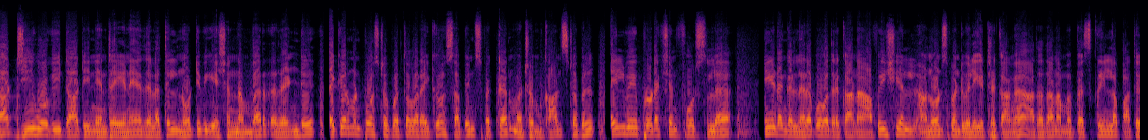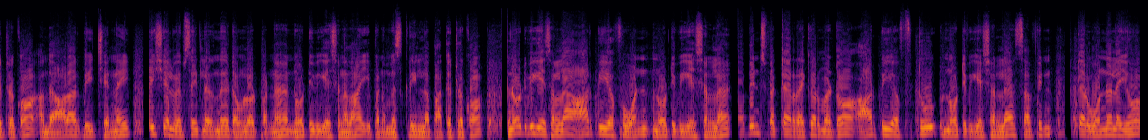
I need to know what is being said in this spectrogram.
dot G O V dot in என்ற இணையதளத்தில் நோட்டிபிகேஷன் நம்பர் ரெண்டு. ரெக்யர்மெண்ட் போஸ்ட்டை பொறுத்த வரைக்கும் சப் இன்ஸ்பெக்டர் மற்றும் கான்ஸ்டபிள் ரயில்வே ப்ரொடக்ஷன் ஃபோர்ஸில் பணியிடங்கள் நிரப்புவதற்கான அஃபிஷியல் அனௌன்ஸ்மெண்ட் வெளியிட்டிருக்காங்க. அதை தான் நம்ம இப்போ ஸ்க்ரீனில் பார்த்துட்டு இருக்கோம். அந்த ஆர்ஆர்பி சென்னை அஃபிஷியல் வெப்சைட்ல இருந்து டவுன்லோட் பண்ண நோட்டிஃபிகேஷனை தான் இப்போ நம்ம ஸ்க்ரீனில் பார்த்துட்ருக்கோம். நோட்டிஃபிகேஷனில் ஆர்பிஎஃப் ஒன் நோட்டிஃபிகேஷனில் சப் இன்ஸ்பெக்டர் ரெக்யர்மெண்ட்டும் ஆர்பிஎஃப் டூ நோட்டிஃபிகேஷனில் சப் இன்ஸ்பெக்டர் ஒன்னுலையும்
